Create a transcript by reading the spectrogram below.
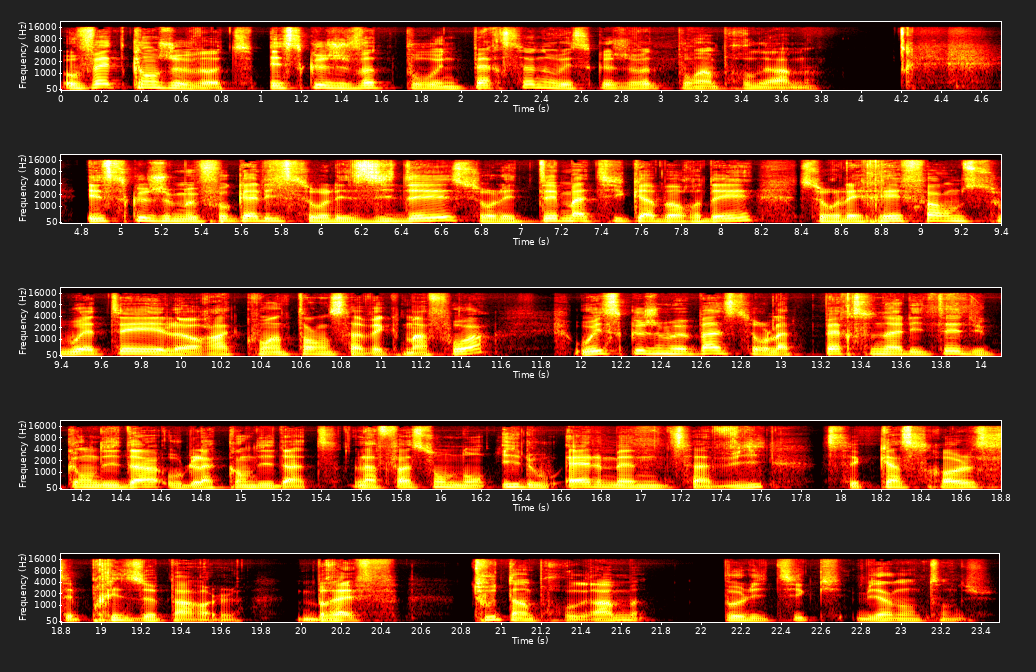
Au fait, quand je vote, est-ce que je vote pour une personne ou est-ce que je vote pour un programme? Est-ce que je me focalise sur les idées, sur les thématiques abordées, sur les réformes souhaitées et leur accointance avec ma foi? Ou est-ce que je me base sur la personnalité du candidat ou de la candidate? La façon dont il ou elle mène sa vie, ses casseroles, ses prises de parole Bref, tout un programme politique, bien entendu.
